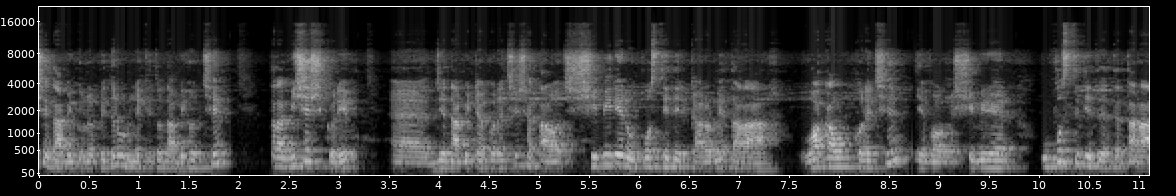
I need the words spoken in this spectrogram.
সে দাবিগুলোর ভিতরে উল্লেখিত দাবি হচ্ছে, তারা বিশেষ করে যে দাবিটা করেছে সেটা হচ্ছে শিবিরের উপস্থিতির কারণে তারা ওয়াকআউট করেছে এবং শিবিরের উপস্থিতিতে তারা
